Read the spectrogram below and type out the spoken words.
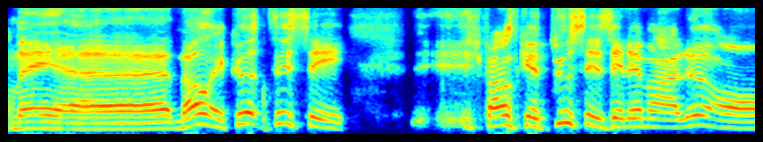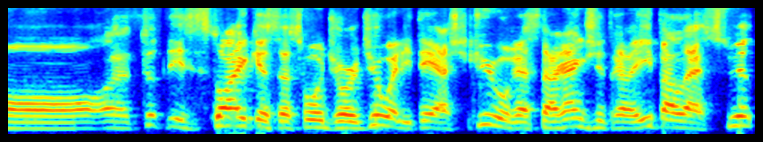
Mais non, écoute, tu sais. Je pense que tous ces éléments-là ont. Toutes les histoires, que ce soit au Giorgio, à l'ITHQ, au restaurant que j'ai travaillé par la suite,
